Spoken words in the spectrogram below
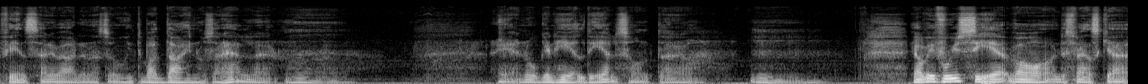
finns här i världen, alltså, och inte bara dinosar heller. Mm. Det är nog en hel del sånt där. Ja. Mm. ja, vi får ju se vad det svenska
